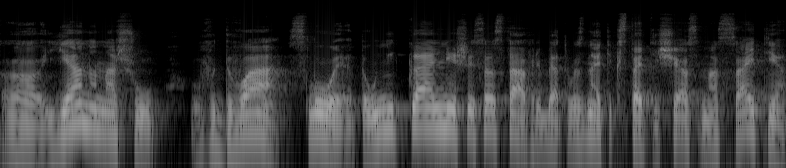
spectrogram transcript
э, я наношу в два слоя. Это уникальнейший состав, ребята. Вы знаете, кстати, сейчас на сайте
